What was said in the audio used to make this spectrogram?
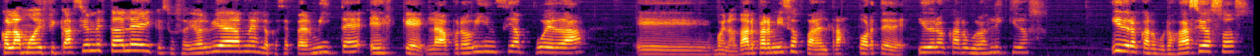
con la modificación de esta ley que sucedió el viernes, lo que se permite es que la provincia pueda eh, bueno, dar permisos para el transporte de hidrocarburos líquidos, hidrocarburos gaseosos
